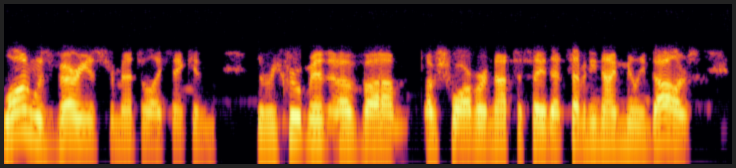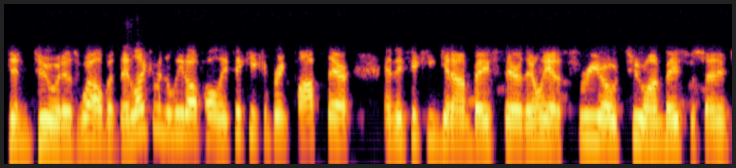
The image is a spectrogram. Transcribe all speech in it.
Long was very instrumental, I think, in the recruitment of um, of Schwarber. Not to say that 79 million dollars didn't do it as well, but they like him in the leadoff hole. They think he can bring pop there, and they think he can get on base there. They only had a 302 on base percentage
